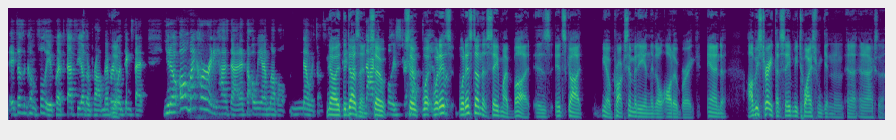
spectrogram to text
it doesn't come fully equipped. That's the other problem. Everyone yeah. thinks that you know, oh, my car already has that at the OEM level. No, it doesn't. No, it, it, it doesn't. So, so what what it's what it's done that saved my butt is it's got you know proximity and then it'll auto brake. And I'll be straight, that saved me twice from getting in, a, in, a, in an accident.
